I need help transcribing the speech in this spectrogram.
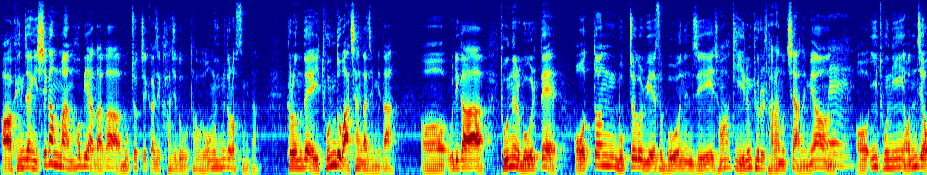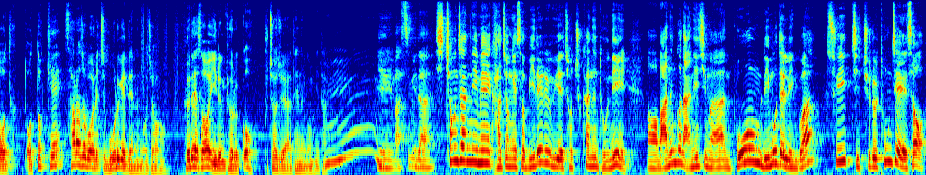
아, 굉장히 시간만 허비하다가 목적지까지 가지도 못하고 너무 힘들었습니다. 그런데 이 돈도 마찬가지입니다. 어, 우리가 돈을 모을 때 어떤 목적을 위해서 모으는지 정확히 이름표를 달아놓지 않으면 네. 어, 이 돈이 언제 어, 어떻게 사라져 버릴지 모르게 되는 거죠. 그래서 이름표를 꼭 붙여줘야 되는 겁니다. 음, 예, 맞습니다. 시청자님의 가정에서 미래를 위해 저축하는 돈이 어, 많은 건 아니지만 보험 리모델링과 수입 지출을 통제해서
